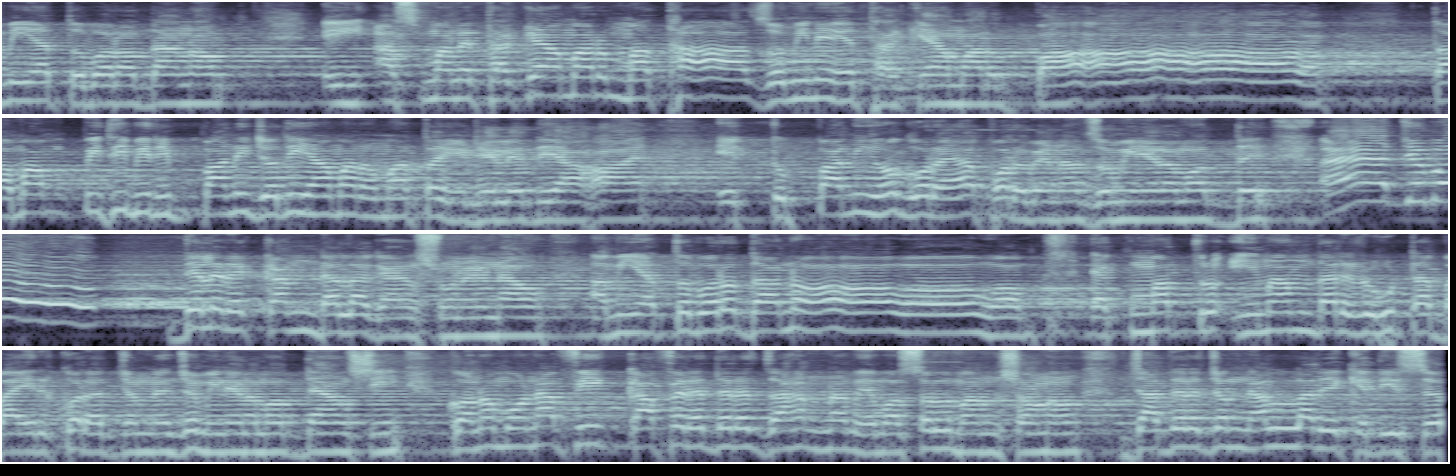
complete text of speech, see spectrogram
আমি এত বড় দানব, এই আসমানে থাকে আমার মাথা, জমিনে থাকে আমার পা। তাম পৃথিবীর পানি যদি আমার মাথায় ঢেলে দেয়া হয়, একটু পানিও গড়ায়া পড়বে না জমিনের মধ্যে। দেলের কান্ডা লাগায় শুনে নাও, আমি এত বড় দানব। একমাত্র ইমানদারের রুহটা বাইর করার জন্য জমিনের মধ্যে আসি। কোন মোনাফিক কাফেরদের জাহান নামে মুসলমান শোনো, যাদের জন্য আল্লাহ রেখে দিছে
